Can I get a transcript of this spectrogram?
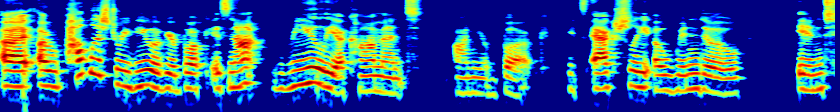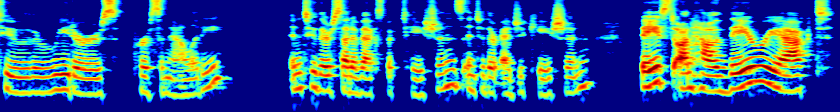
Uh, a published review of your book is not really a comment on your book, it's actually a window into the reader's personality, into their set of expectations, into their education, based on how they react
